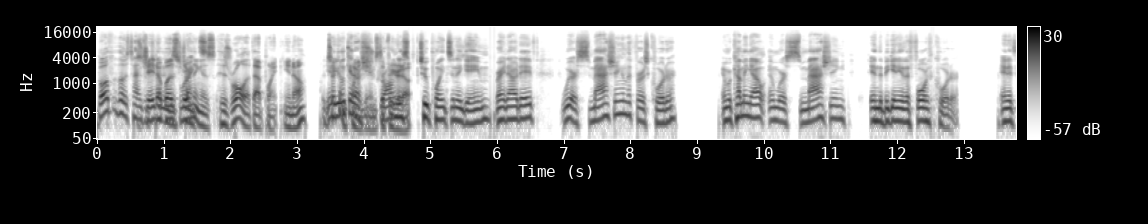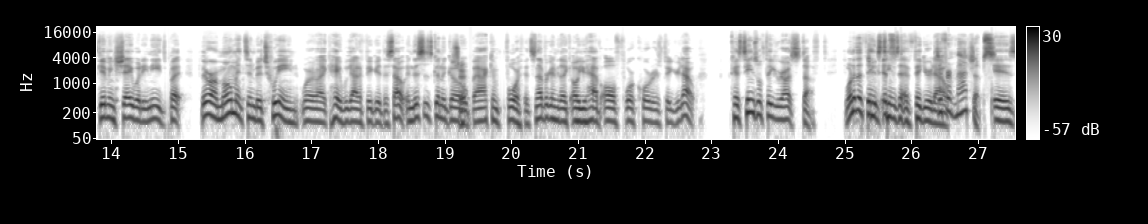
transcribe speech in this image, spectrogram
both of those times Jada was learning his, his role at that point, you know? It You, know, you look at our games to figure it strongest two points in a game right now, Dave. We are smashing in the first quarter, and we're coming out and we're smashing in the beginning of the fourth quarter. And it's giving Shai what he needs. But there are moments in between where, like, hey, we got to figure this out. And this is going to go Sure. back and forth. It's never going to be like, oh, you have all four quarters figured out. Because teams will figure out stuff. One of the things it's teams that have figured out Different matchups. is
